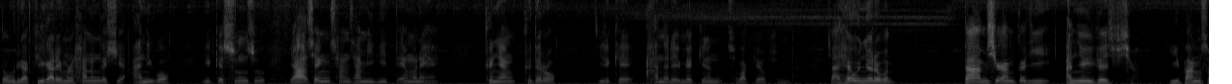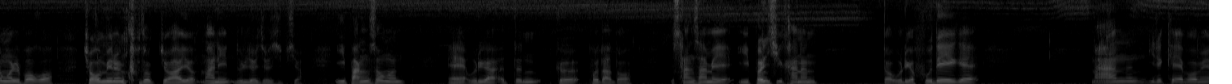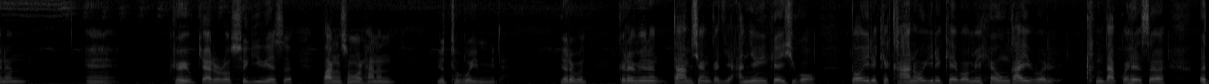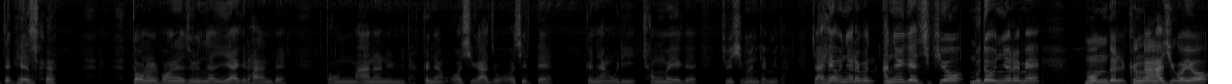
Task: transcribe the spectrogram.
또 우리가 귀가림을 하는 것이 아니고 이렇게 순수 야생 산삼이기 때문에 그냥 그대로 이렇게 하늘에 맡기는 수밖에 없습니다. 자, 회원 여러분, 다음 시간까지 안녕히 계십시오. 이 방송을 보고 좋으면 구독, 좋아요 많이 눌러주십시오. 이 방송은 에, 우리가 어떤 그 보다도 산삼의 이 번식하는 또 우리가 후대에게 많은 이렇게 보면은 에, 교육 자료로 쓰기 위해서 방송을 하는 유튜브입니다. 여러분 그러면은 다음 시간까지 안녕히 계시고 또 이렇게 간혹 이렇게 보면 회원 가입을 한다고 해서 어떻게 해서 돈을 보내주느냐 이야기를 하는데 돈 만 원입니다. 그냥 오시가지고 오실 때 그냥 우리 총무에게 주시면 됩니다. 자 회원 여러분 안녕히 계십시오. 무더운 여름에 몸들 건강하시고요.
